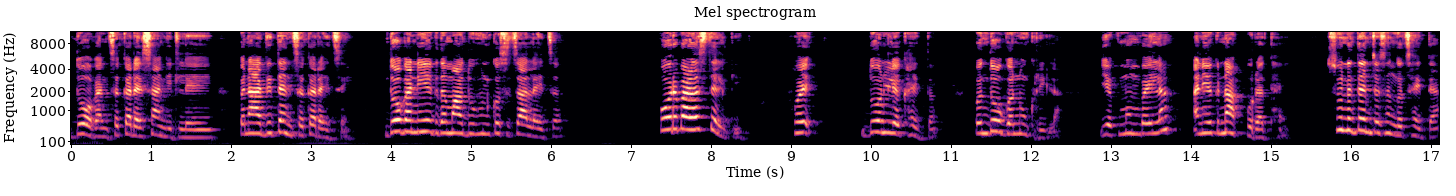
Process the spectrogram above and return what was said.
दोघांचं करायला सांगितले पण आधी त्यांचं करायचं आहे दोघांनी एकदम माधूहून कसं चालायचं? पोर बाळ असतील की? होय दोन लेख आहेत पण दोघं नोकरीला. एक मुंबईला आणि एक नागपुरात आहे. सुन त्यांच्या संगच आहे त्या.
